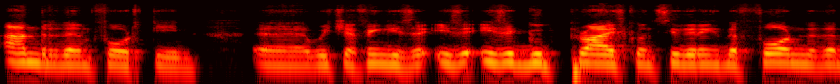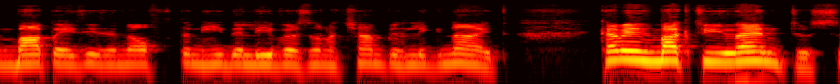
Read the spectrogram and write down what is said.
114, uh, which I think is a, is, a, is a good price considering the form that Mbappe is and often he delivers on a Champions League night. Coming back to Juventus,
